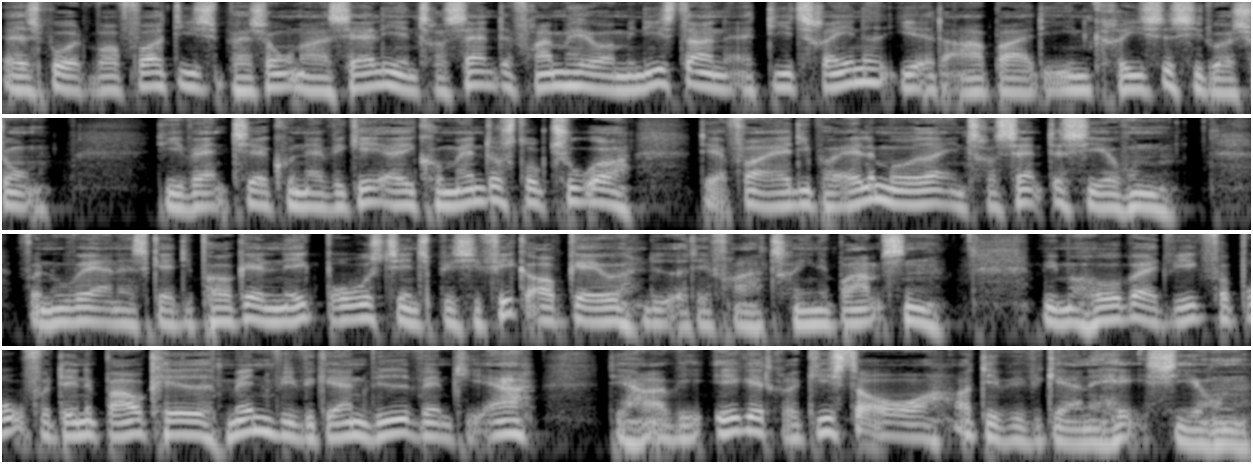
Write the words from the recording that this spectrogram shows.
Adspurgt, hvorfor disse personer er særlig interessante, fremhæver ministeren, at de er trænet i at arbejde i en krisesituation. De er vant til at kunne navigere i kommandostrukturer, derfor er de på alle måder interessante, siger hun. For nuværende skal de pågældende ikke bruges til en specifik opgave, lyder det fra Trine Bremsen. Vi må håbe, at vi ikke får brug for denne bagkæde, men vi vil gerne vide, hvem de er. Det har vi ikke et register over, og det vil vi gerne have, siger hun.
